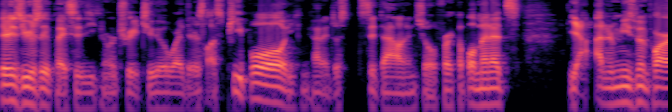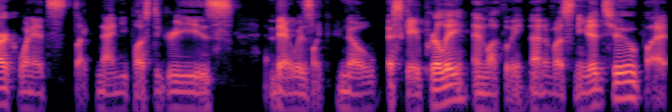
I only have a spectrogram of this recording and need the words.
there's usually places you can retreat to where there's less people. You can kind of just sit down and chill for a couple minutes. Yeah, at an amusement park when it's like 90 plus degrees, there was like no escape really. And luckily none of us needed to, but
